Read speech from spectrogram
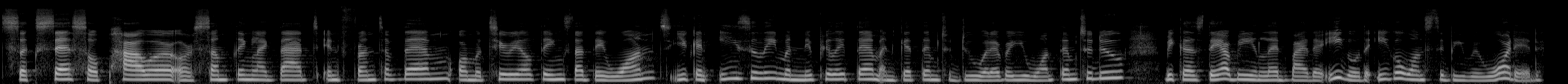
success or power or something like that in front of them or material things that they want, you can easily manipulate them and get them to do whatever you want them to do because they are being led by their ego. The ego wants to be rewarded.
